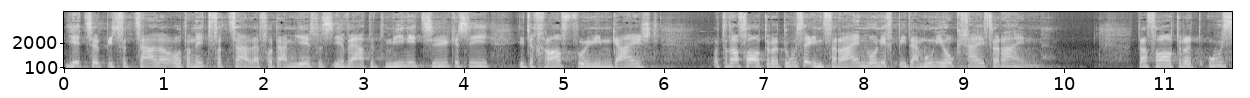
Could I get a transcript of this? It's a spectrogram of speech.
jetzt etwas erzählen oder nicht erzählen von dem Jesus, ihr werdet meine Züge sein in der Kraft von meinem Geist. Oder da fordert raus im Verein, wo ich bin, dem Unihockey-Verein. Da fordert raus,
